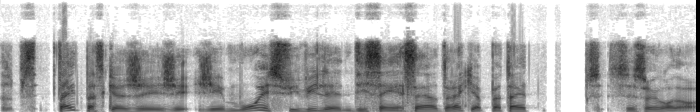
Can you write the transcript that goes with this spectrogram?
peut-être parce que j'ai moins suivi le ND 500. On dirait qu'il y a peut-être c'est sûr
